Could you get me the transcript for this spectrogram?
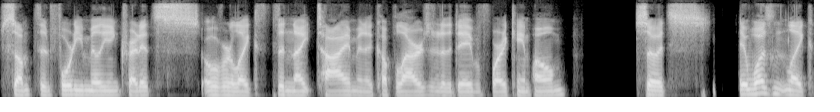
something, forty million credits over like the night time and a couple hours into the day before I came home. So it's it wasn't like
